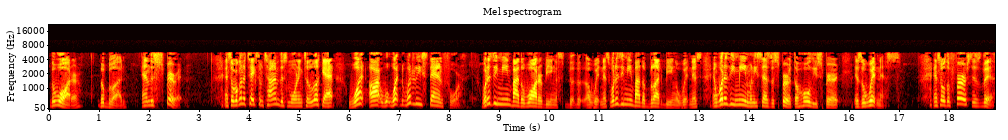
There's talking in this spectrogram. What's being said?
the water, the blood, and the spirit. And so we're going to take some time this morning to look at what are what what do these stand for? What does he mean by the water being a, a, witness? What does he mean by the blood being a witness? And what does he mean when he says the Spirit, the Holy Spirit, is a witness? And so the first is this.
